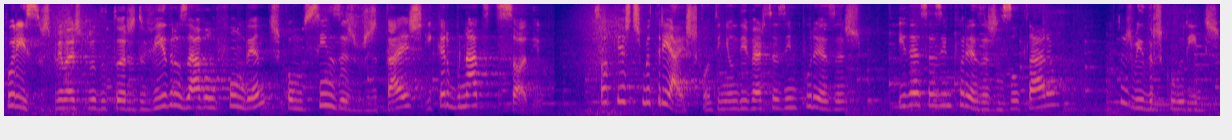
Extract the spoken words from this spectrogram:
Por isso, os primeiros produtores de vidro usavam fundentes como cinzas vegetais e carbonato de sódio. Só que estes materiais continham diversas impurezas e dessas impurezas resultaram os vidros coloridos.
